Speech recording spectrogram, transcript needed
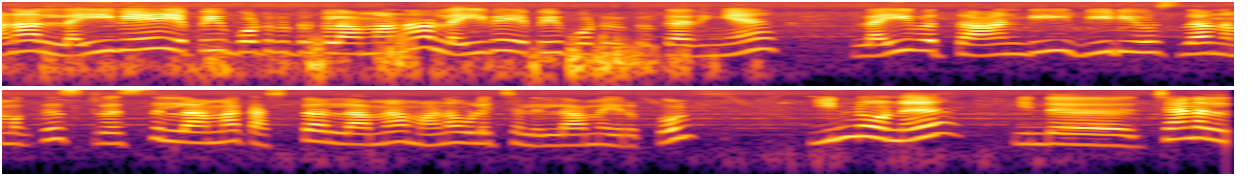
ஆனால் லைவே எப்பயும் போட்டுக்கிட்டு இருக்கலாமானா லைவே எப்பயும் போட்டுக்கிட்டு இருக்காதீங்க. லைவை தாண்டி வீடியோஸ் தான் நமக்கு ஸ்ட்ரெஸ் இல்லாமல் கஷ்டம் இல்லாமல் மன உளைச்சல் இல்லாமல் இருக்கும். இன்னொன்று இந்த சேனல்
